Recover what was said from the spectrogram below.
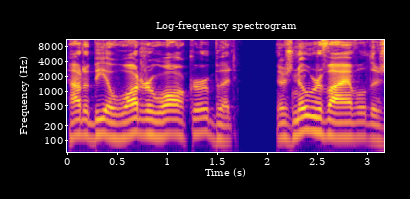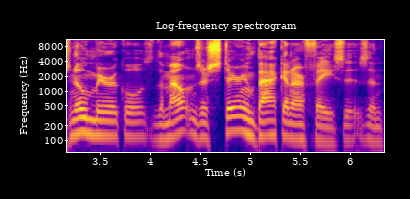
how to be a water walker, but there's no revival, there's no miracles. The mountains are staring back in our faces, and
